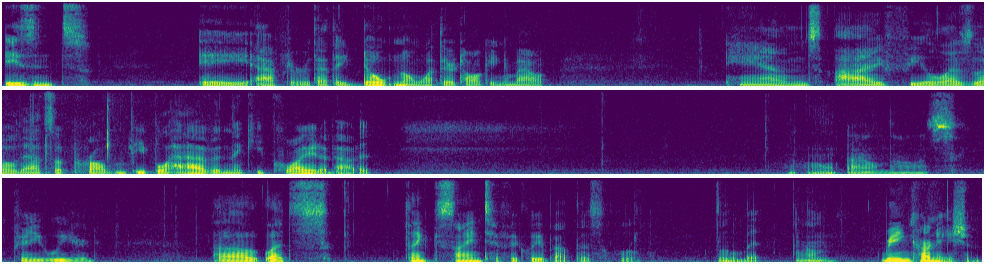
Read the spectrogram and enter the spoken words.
isn't a after that they don't know what they're talking about. And I feel as though that's a problem people have and they keep quiet about it. I don't, I don't know it's pretty weird uh, let's think scientifically about this a little, little bit. Um, reincarnation.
